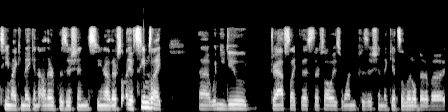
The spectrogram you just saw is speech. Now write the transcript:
team I can make in other positions. You know, there's, it seems like uh, when you do drafts like this, there's always one position that gets a little bit of a,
